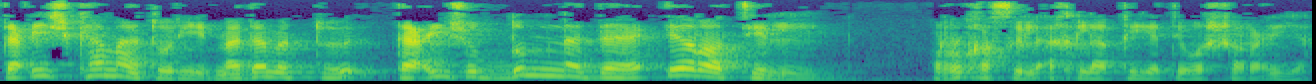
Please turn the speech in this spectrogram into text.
تعيش كما تريد ما دامت تعيش ضمن دائرة الرخص الأخلاقية والشرعية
